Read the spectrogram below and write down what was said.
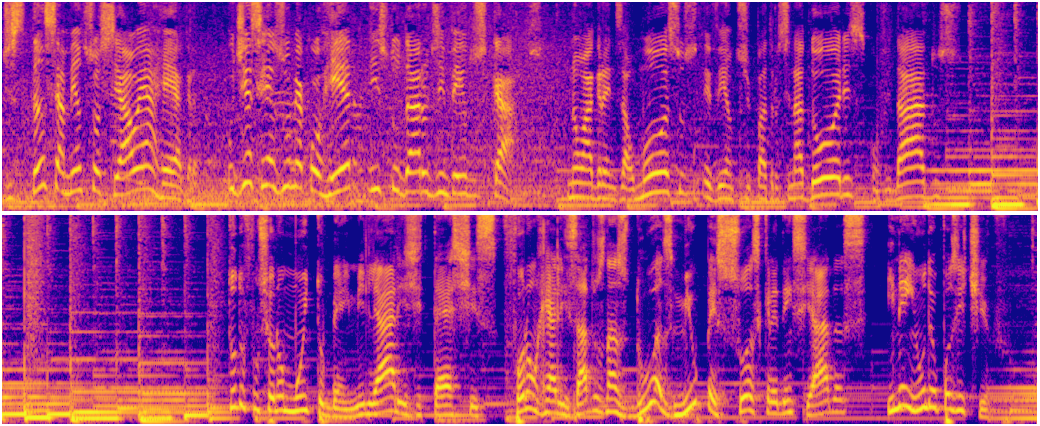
Distanciamento social é a regra. O dia se resume a correr e estudar o desempenho dos carros. Não há grandes almoços, eventos de patrocinadores, convidados. Tudo funcionou muito bem. Milhares de testes foram realizados nas duas mil pessoas credenciadas e nenhum deu positivo.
